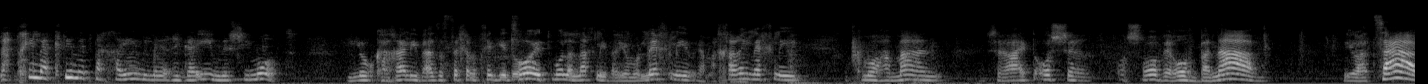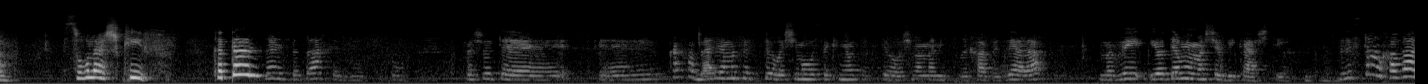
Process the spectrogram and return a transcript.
להתחיל להקטין את החיים לרגעים, נשימות. לא קרה לי, ואז השכל מתחיל להגיד, אוי, אתמול הלך לי, והיום הולך לי, וגם מחר ילך לי, כמו המן, שראה את עושר, עושרו ורוב בניו, יועציו. אסור להשקיף. קטן. לא, אני אספר לך את זה, פשוט אה, אה, ככה בעלי אמרת עשיתי לו רשימה, הוא עושה קניות, עשיתי לו רשימה מה אני צריכה, וזה הלך, מביא יותר ממה שביקשתי. וזה סתם, חבל,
